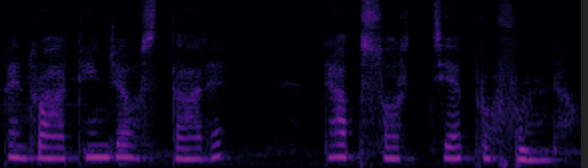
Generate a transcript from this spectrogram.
pentru a atinge o stare de absorție profundă.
